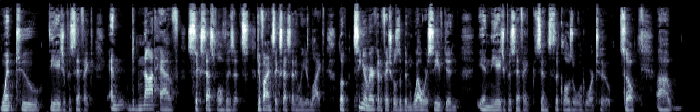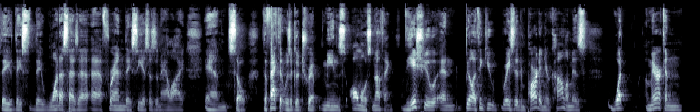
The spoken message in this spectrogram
went to the Asia Pacific and did not have successful visits. Define success any way you like. Look, senior American officials have been well received in in the Asia Pacific since the close of World War II. So uh, they they they want us as a, a, friend. They see us as an ally, and so the fact that it was a good trip means almost nothing. The issue, and Bill, I think you raised it in part in your column, is what American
